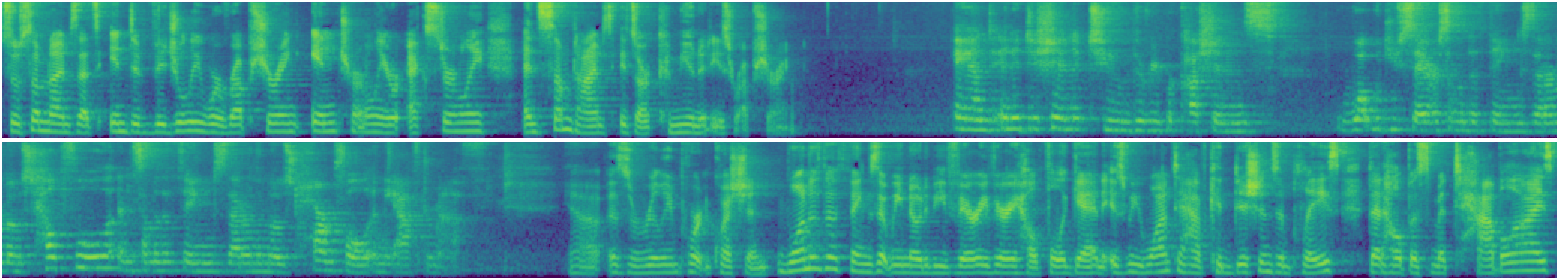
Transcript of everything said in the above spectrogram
So sometimes that's individually we're rupturing internally or externally, and sometimes it's our communities rupturing. And in addition to the repercussions what would you say are some of the things that are most helpful and some of the things that are the most harmful in the aftermath? Yeah, it's a really important question. One of the things that we know to be very, very helpful again is we want to have conditions in place that help us metabolize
